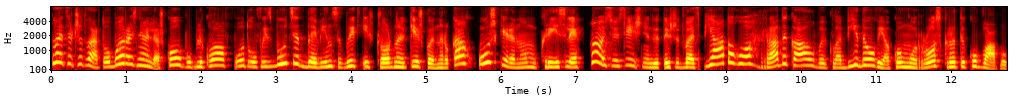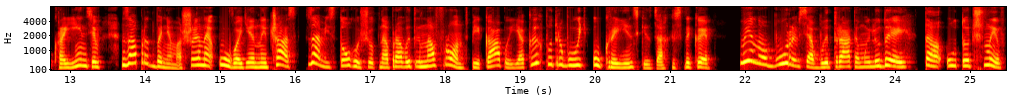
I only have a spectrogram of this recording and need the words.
24 березня Ляшко опублікував фото у Фейсбуці, де він сидить із чорною кішкою на руках у шкіряному кріслі. А ось у січні 2025-го радикал виклав відео, в якому розкритикував українців за придбання машини у воєнний час, замість того, щоб направити на фронт пікапи, яких потребують українські захисники. Він обурився витратами людей та уточнив:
